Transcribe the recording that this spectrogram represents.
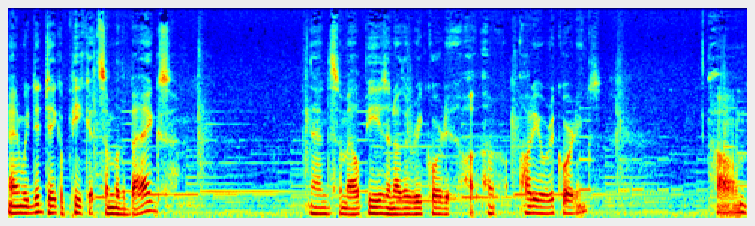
And we did take a peek at some of the bags and some LPs and other recorded uh, uh, audio recordings. Um,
